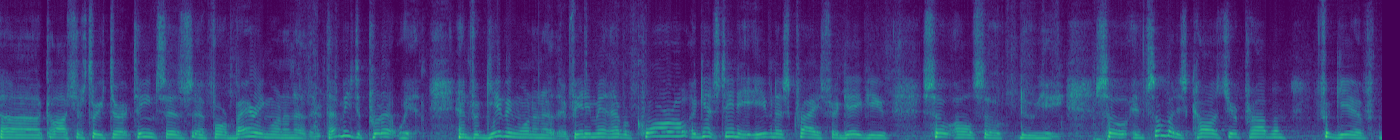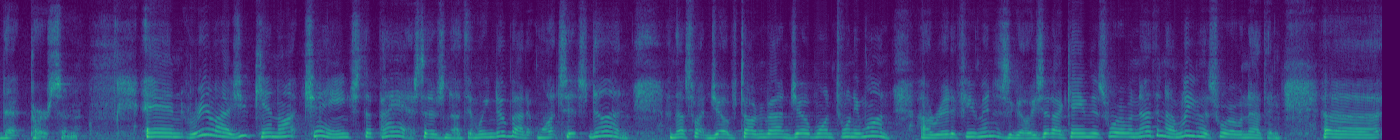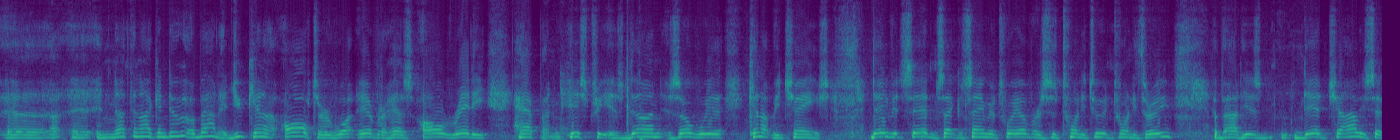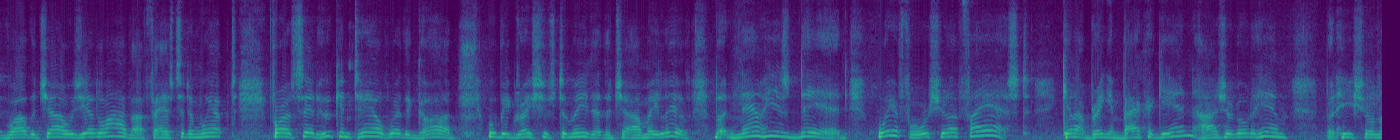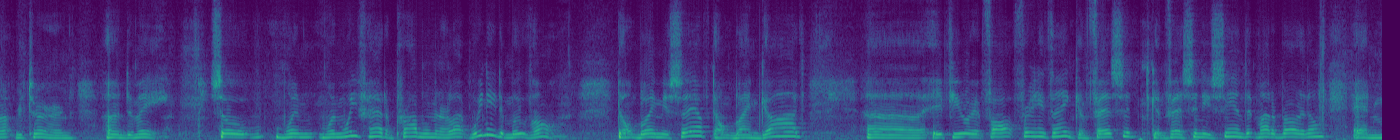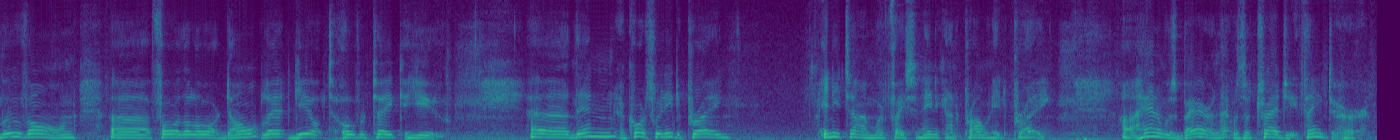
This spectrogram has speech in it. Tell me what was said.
Uh, Colossians 3.13 says, uh, forbearing one another. That means to put up with. And forgiving one another. If any man have a quarrel against any, even as Christ forgave you, so also do ye. So if somebody's caused your problem, forgive that person. And realize you cannot change the past. There's nothing we can do about it once it's done. And that's what Job's talking about in Job 121. I read a few minutes ago. He said, I came this world with nothing. I'm leaving this world with nothing. Uh, uh, and nothing I can do about it. You cannot alter whatever has already happened. History is done. It's over with. Cannot be changed. David said in 2 Samuel 12, verses 22 and 23, about his dead child, he said, While the child was yet alive, I fasted and wept. For I said, Who can tell whether God will be gracious to me that the child may live? But now he is dead. Wherefore should I fast? Can I bring him back again? I shall go to him, but he shall not return unto me. So when when we've had a problem in our life, we need to move on. Don't blame yourself. Don't blame God. Uh, if you're at fault for anything, confess it. Confess any sin that might have brought it on, and move on uh, for the Lord. Don't let guilt overtake you. Uh, then, of course, we need to pray. Anytime we're facing any kind of problem, we need to pray. Uh, Hannah was barren. That was a tragic thing to her.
